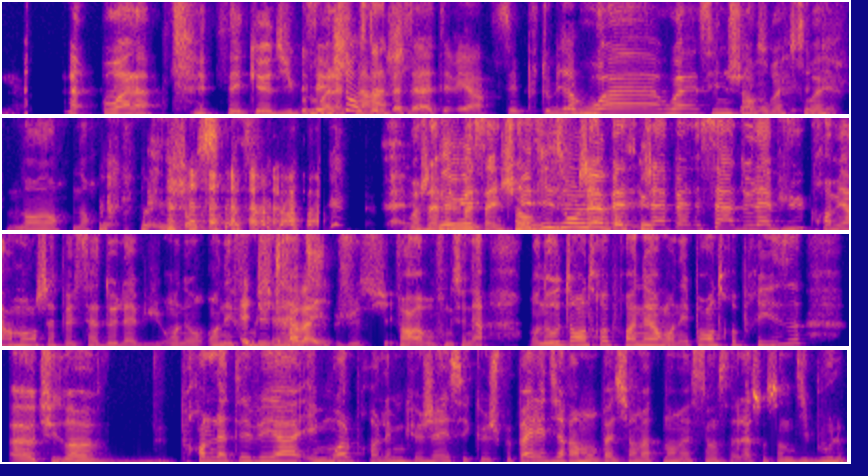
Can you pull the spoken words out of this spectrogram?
voilà. C'est que du coup, c'est une chance de passer à la TVA. C'est plutôt bien. Ouais, ouais, c'est une chance. Ouais, ouais. Non, non, non. une chance. Moi, j'appelle pas ça une chance. Mais disons-le parce que j'appelle ça de l'abus. Premièrement, j'appelle ça de l'abus. On est, on est fonctionnaire. Et du travail. Je, suis, enfin, fonctionnaire. On est auto-entrepreneur, on n'est pas entreprise. Euh, tu dois prendre la TVA. Et moi, le problème que j'ai, c'est que je peux pas aller dire à mon patient maintenant, ma séance elle a 70 boules,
